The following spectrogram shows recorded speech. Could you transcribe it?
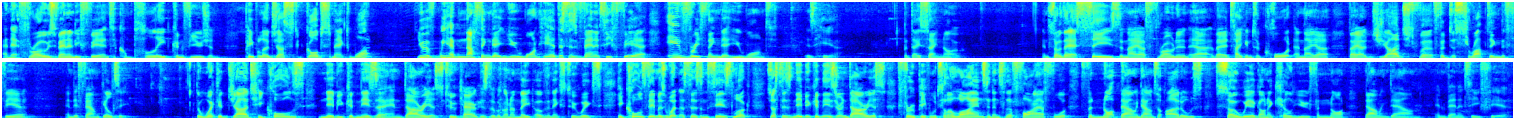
And that throws Vanity Fair into complete confusion people are just gobsmacked. What? You have, we have nothing that you want here. This is vanity fair. Everything that you want is here. But they say no. And so they are seized and they are thrown in, uh, they are taken to court and they are, they are judged for, for disrupting the fair and they're found guilty the wicked judge, he calls Nebuchadnezzar and Darius, two characters that we're going to meet over the next two weeks. He calls them as witnesses and says, Look, just as Nebuchadnezzar and Darius threw people to the lions and into the fire for, for not bowing down to idols, so we are going to kill you for not bowing down in vanity fair.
